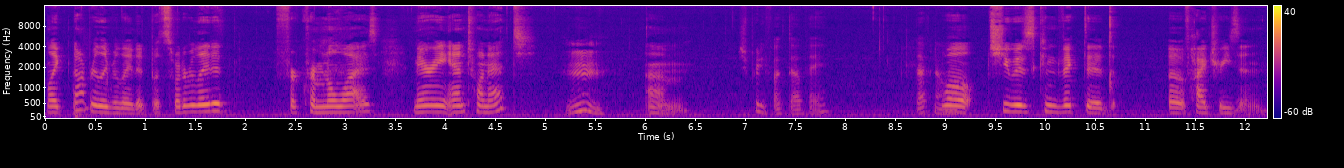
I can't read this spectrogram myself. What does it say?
like not really related, but sort of related for criminal wise. Marie Antoinette. Mm. Um She's pretty fucked up, eh? Definitely. well, she was convicted of high treason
